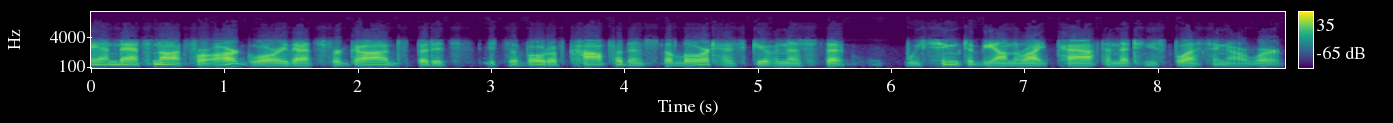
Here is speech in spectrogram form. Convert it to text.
and that's not for our glory that's for god's but it's it's a vote of confidence the lord has given us that we seem to be on the right path and that he's blessing our work.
